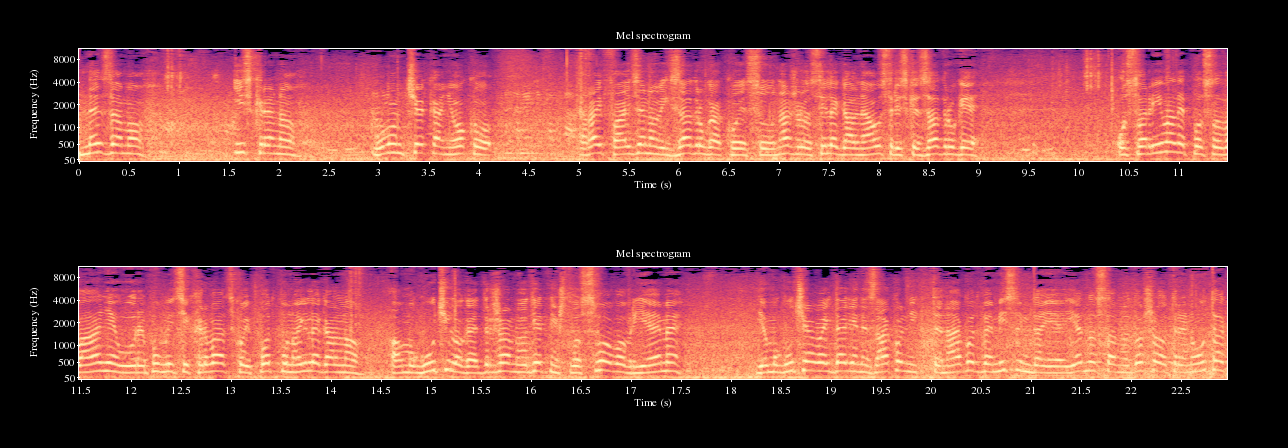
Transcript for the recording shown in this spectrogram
Ne znamo iskreno u ovom čekanju oko Raiffeisenovih zadruga koje su nažalost ilegalne austrijske zadruge ostvarivale poslovanje u Republici Hrvatskoj potpuno ilegalno, a omogućilo ga je državno odvjetništvo svo ovo vrijeme i omogućava i dalje nezakonite nagodbe, mislim da je jednostavno došao trenutak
